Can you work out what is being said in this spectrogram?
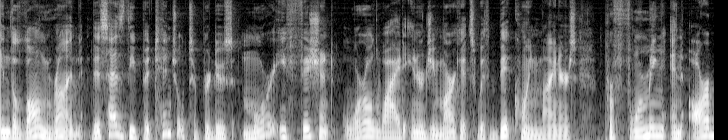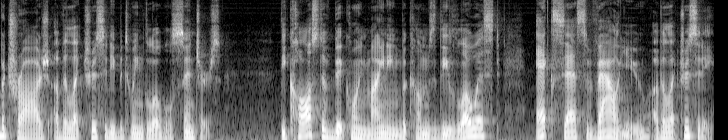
In the long run, this has the potential to produce more efficient worldwide energy markets with Bitcoin miners performing an arbitrage of electricity between global centers. The cost of Bitcoin mining becomes the lowest excess value of electricity.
